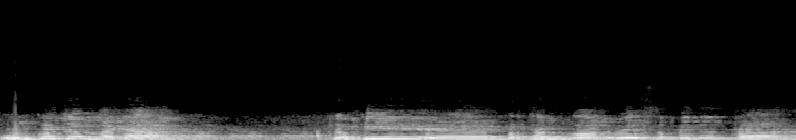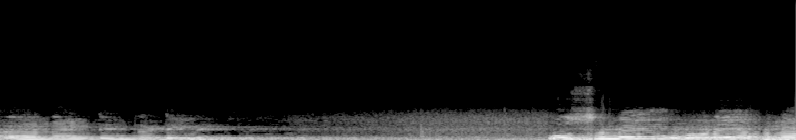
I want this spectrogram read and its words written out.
उनको जब लगा क्योंकि प्रथम गोल में सम्मेलन था अ, 1930 में उसमें उन्होंने अपना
